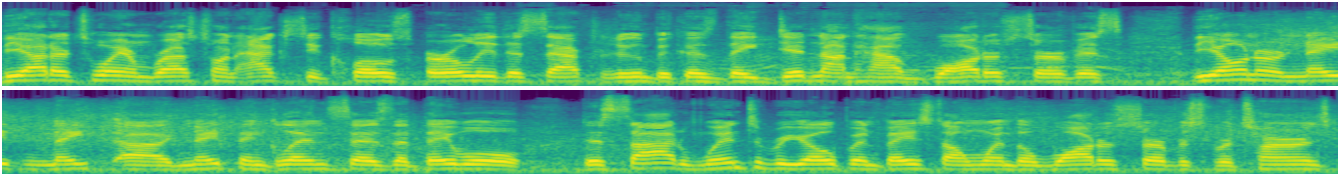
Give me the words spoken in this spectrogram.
The auditorium restaurant actually closed early this afternoon because they did not have water service. The owner, Nathan, Nathan, uh, Nathan Glenn, says that they will decide when to reopen based on when the water service returns.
